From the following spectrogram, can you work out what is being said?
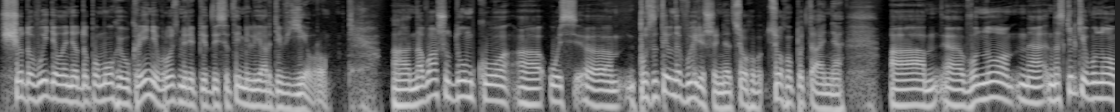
щодо виділення допомоги Україні в розмірі 50 мільярдів євро. На вашу думку, ось е, позитивне вирішення цього цього питання. А е, воно наскільки воно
